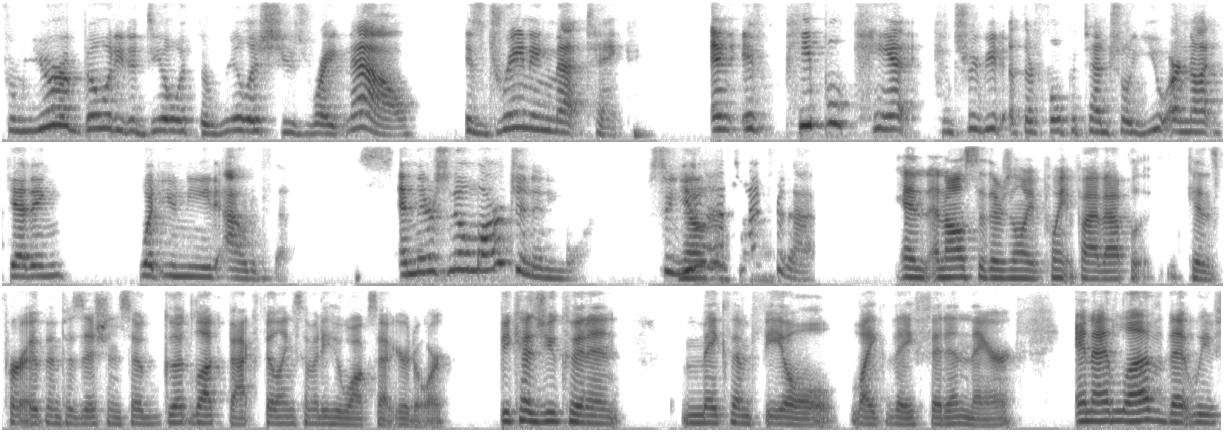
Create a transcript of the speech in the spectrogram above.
from your ability to deal with the real issues right now is draining that tank. And if people can't contribute at their full potential, you are not getting what you need out of them. And there's no margin anymore. So you no. don't have time for that and and also there's only 0.5 applicants per open position so good luck backfilling somebody who walks out your door because you couldn't make them feel like they fit in there and i love that we've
